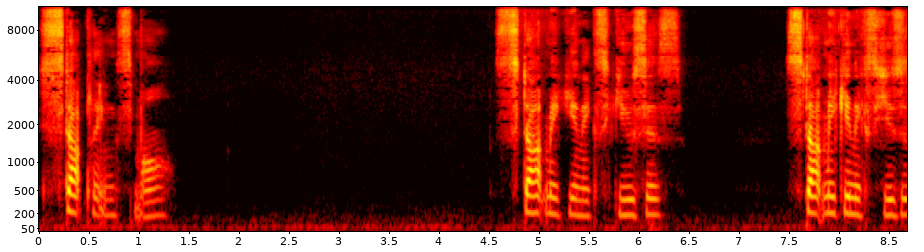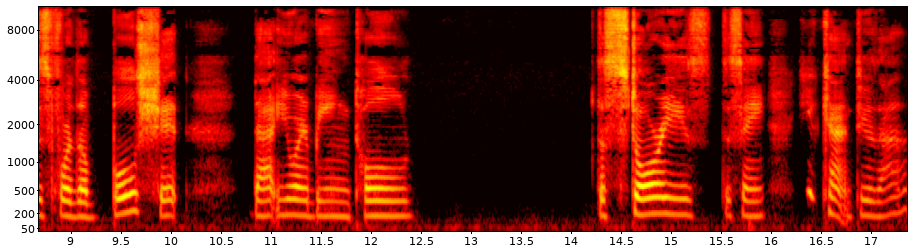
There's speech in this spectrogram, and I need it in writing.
Stop playing small. Stop making excuses. Stop making excuses for the bullshit that you are being told. The stories to say, you can't do that.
